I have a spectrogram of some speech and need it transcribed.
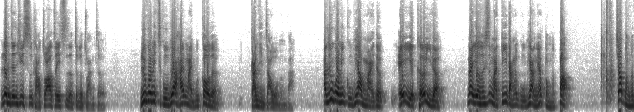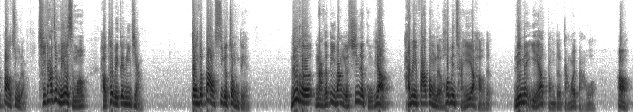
认真去思考，抓这一次的这个转折，如果你股票还买不够的，赶紧找我们吧。啊，如果你股票买的哎也可以的，那有的是买低档的股票，你要懂得抱，就要懂得抱住了，其他就没有什么好特别跟你讲。懂得抱是一个重点，如何哪个地方有新的股票还没发动的，后面产业要好的，你们也要懂得赶快把握。好，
